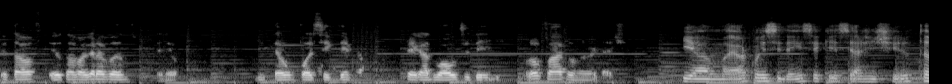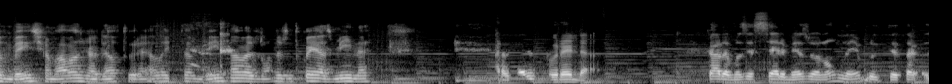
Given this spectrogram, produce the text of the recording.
Eu tava, eu tava gravando, entendeu? Então pode ser que tenha pegado o áudio dele. Provável, na verdade. E a maior coincidência é que esse argentino também se chamava Jardel Turella e também tava lá junto com a Yasmin, né? Jardel Turella. Cara, mas é sério mesmo, eu não lembro de estar tá,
